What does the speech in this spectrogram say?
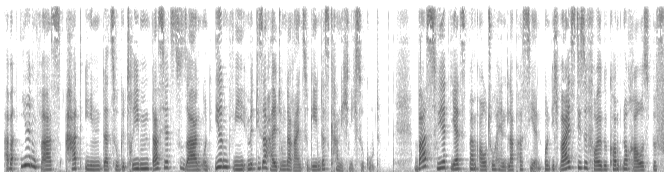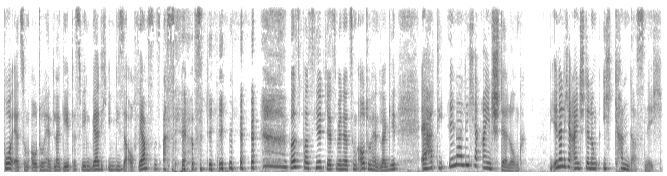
Aber irgendwas hat ihn dazu getrieben, das jetzt zu sagen und irgendwie mit dieser Haltung da reinzugehen, das kann ich nicht so gut. Was wird jetzt beim Autohändler passieren? Und ich weiß, diese Folge kommt noch raus, bevor er zum Autohändler geht. Deswegen werde ich ihm diese auch wärmstens ans Herz legen. Was passiert jetzt, wenn er zum Autohändler geht? Er hat die innerliche Einstellung, die innerliche Einstellung, ich kann das nicht.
